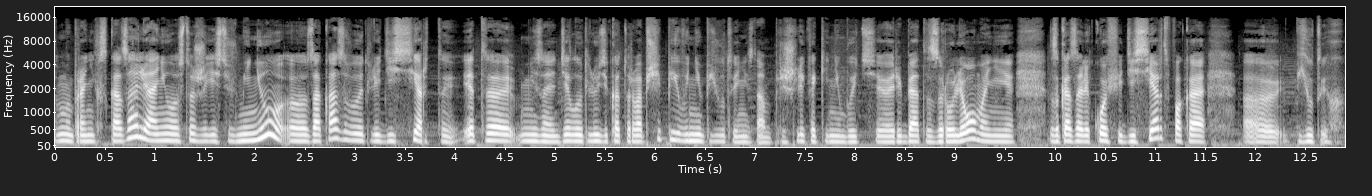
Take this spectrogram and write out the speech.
Мы про них сказали, они у вас тоже есть в меню. Э, заказывают ли десерты? Это, не знаю, делают люди, которые вообще пиво не пьют. И, не знаю, пришли какие-нибудь э, ребята за рулем, они заказали кофе, десерт, пока э, пьют их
